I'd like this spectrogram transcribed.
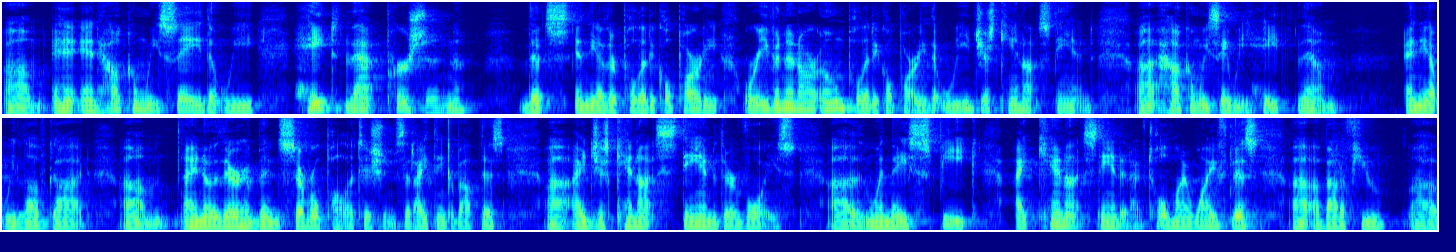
Um, and, and how can we say that we hate that person that's in the other political party or even in our own political party that we just cannot stand? Uh, how can we say we hate them and yet we love God. Um, I know there have been several politicians that I think about this. Uh, I just cannot stand their voice. Uh, when they speak, I cannot stand it. I've told my wife this uh, about a few uh,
